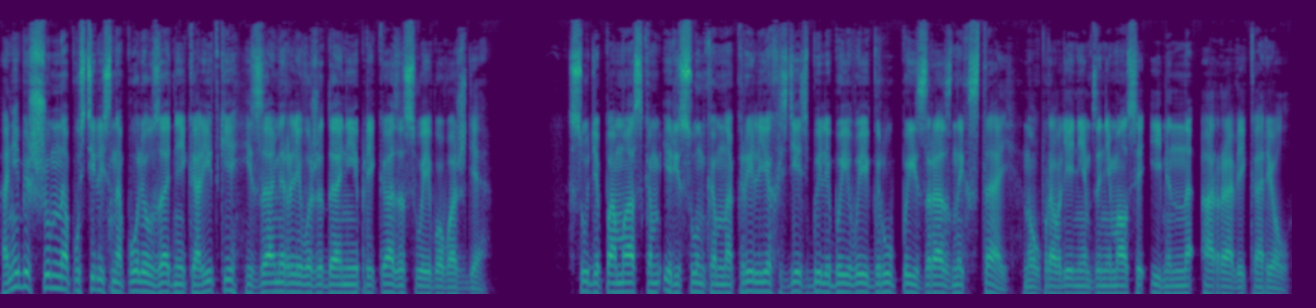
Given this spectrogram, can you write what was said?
Они бесшумно опустились на поле у задней калитки и замерли в ожидании приказа своего вождя. Судя по маскам и рисункам на крыльях, здесь были боевые группы из разных стай, но управлением занимался именно Аравик Орел.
